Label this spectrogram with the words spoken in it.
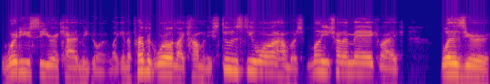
where do you see your academy going? Like in a perfect world, like how many students do you want? How much money you trying to make? Like what is your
